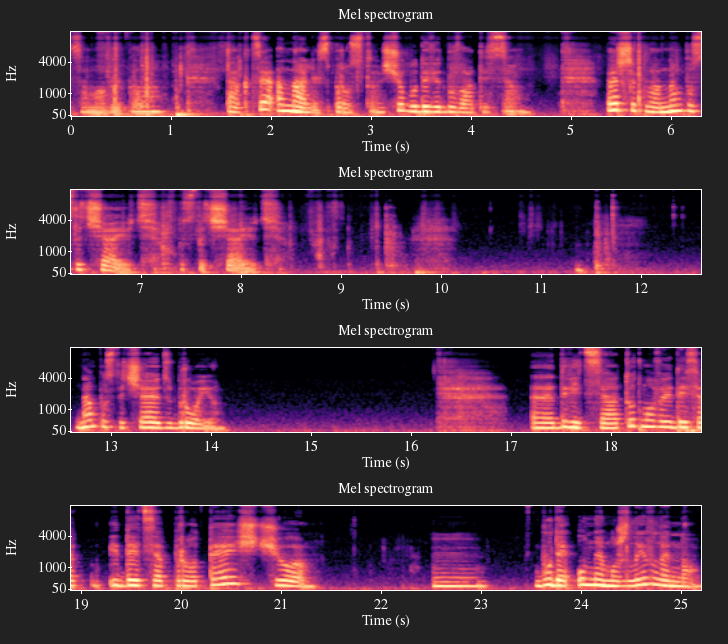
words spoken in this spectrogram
Сама випала. Так, це аналіз просто, що буде відбуватися. Перший план нам постачають. Постачають. Нам постачають зброю. Е, Дивіться, тут мова йдеться, йдеться про те, що буде унеможливлено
